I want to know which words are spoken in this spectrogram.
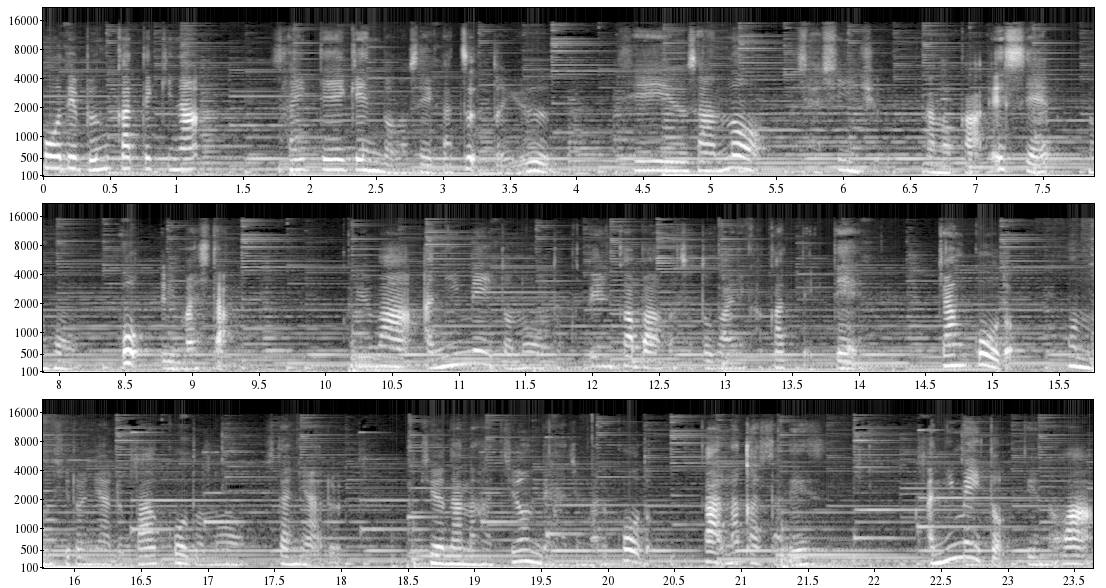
康で文化的な最低限度の生活という声優さんの写真集なのかエッセイの本を売りました。これはアニメイトの特典カバーが外側にかかっていてジャンコード本の後ろにあるバーコードの下にある9784で始まるコードがなかったです。アニメイトっていうのは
